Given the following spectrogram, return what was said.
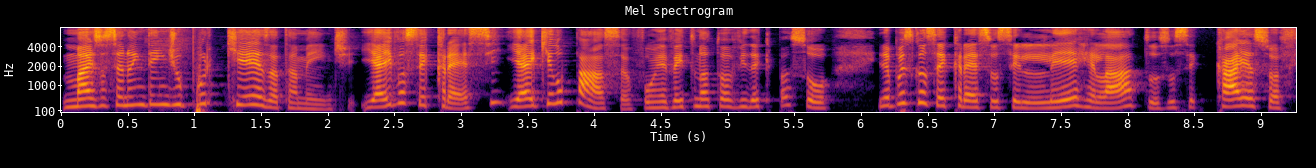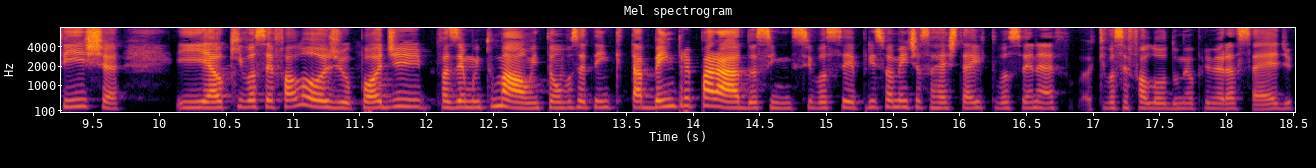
mas você não entende o porquê exatamente. E aí você cresce e aí aquilo passa. Foi um evento na tua vida que passou. E depois que você cresce, você lê relatos, você cai a sua ficha e é o que você falou, Ju, pode fazer muito mal. Então você tem que estar tá bem preparado, assim, se você, principalmente essa hashtag que você, né, que você falou do meu primeiro assédio,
